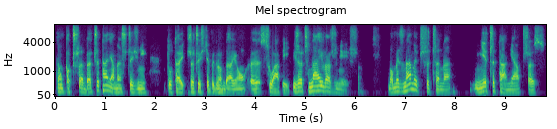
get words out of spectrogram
tę potrzebę czytania mężczyźni tutaj rzeczywiście wyglądają e, słabiej. I rzecz najważniejsza, bo my znamy przyczynę nieczytania przez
